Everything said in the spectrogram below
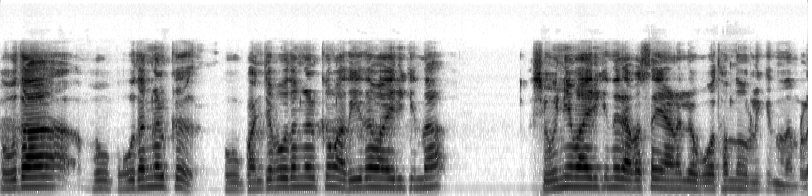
ഭൂത ഭൂതങ്ങൾക്ക് പഞ്ചഭൂതങ്ങൾക്കും അതീതമായിരിക്കുന്ന ശൂന്യമായിരിക്കുന്ന ഒരു അവസ്ഥയാണല്ലോ ബോധം എന്ന് വിളിക്കുന്നത് നമ്മൾ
